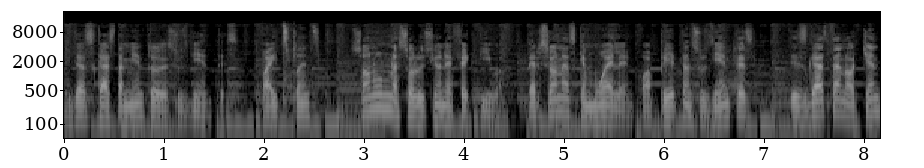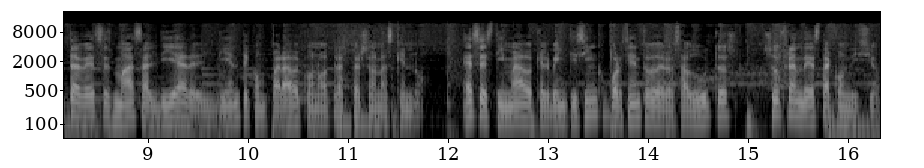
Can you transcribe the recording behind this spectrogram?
y desgastamiento de sus dientes. Bite splints son una solución efectiva. Personas que muelen o aprietan sus dientes desgastan 80 veces más al día del diente comparado con otras personas que no. Es estimado que el 25% de los adultos sufren de esta condición.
